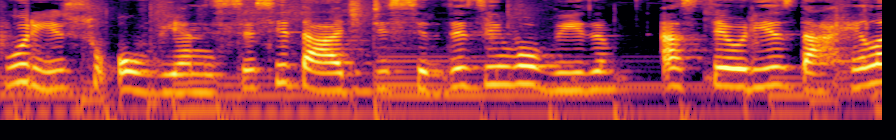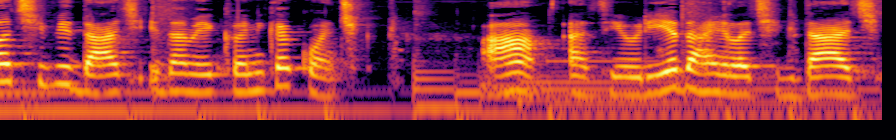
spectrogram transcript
Por isso, houve a necessidade de ser desenvolvida as teorias da relatividade e da mecânica quântica. Ah, a teoria da relatividade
